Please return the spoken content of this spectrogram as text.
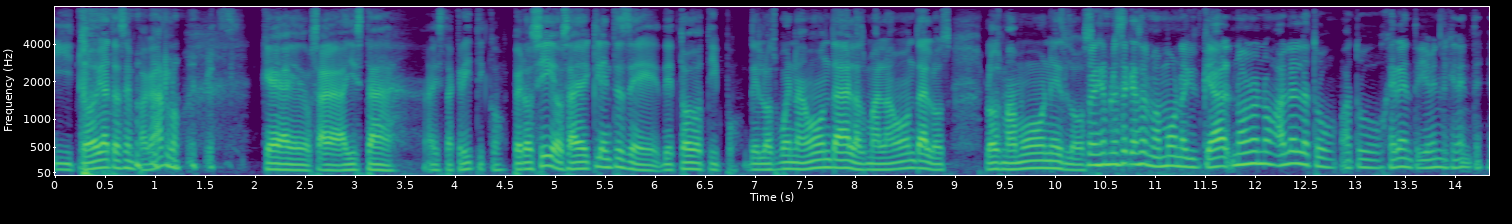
Y todavía te hacen pagarlo. que, o sea, ahí está, ahí está crítico. Pero sí, o sea, hay clientes de, de todo tipo. De los buena onda, los mala onda, los, los mamones, los... Por ejemplo, en este caso el mamón, que, no, no, no, háblale a tu, a tu gerente, ya viene el gerente.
